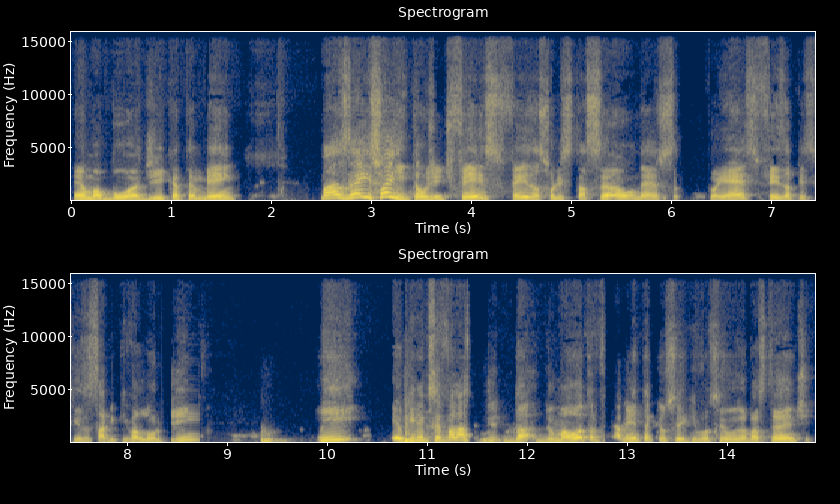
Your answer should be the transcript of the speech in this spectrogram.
é uma boa dica também. Mas é isso aí. Então a gente fez, fez a solicitação, né? Conhece, fez a pesquisa, sabe que valor tem. E eu queria que você falasse de, de uma outra ferramenta que eu sei que você usa bastante,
